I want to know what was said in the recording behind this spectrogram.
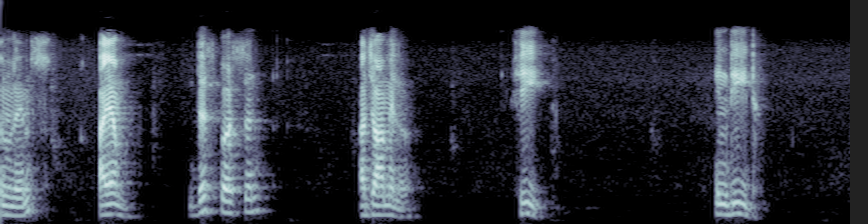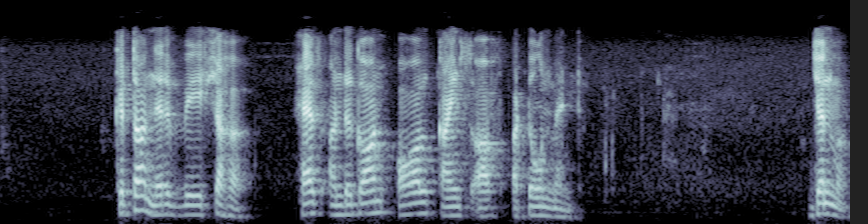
Synonyms, i am this person, ajamila. He Indeed, Krita Nirveshaha has undergone all kinds of atonement. Janma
